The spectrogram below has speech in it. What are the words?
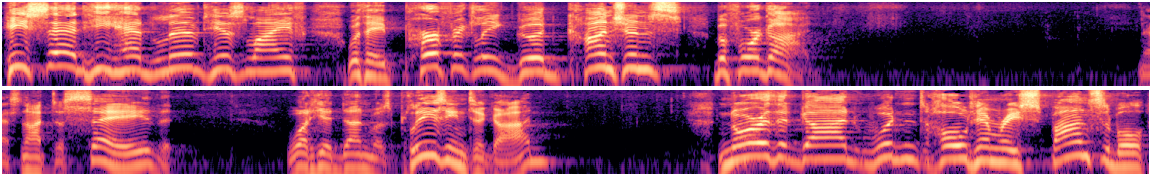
he said he had lived his life with a perfectly good conscience before God. That's not to say that what he had done was pleasing to God nor that God wouldn't hold him responsible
